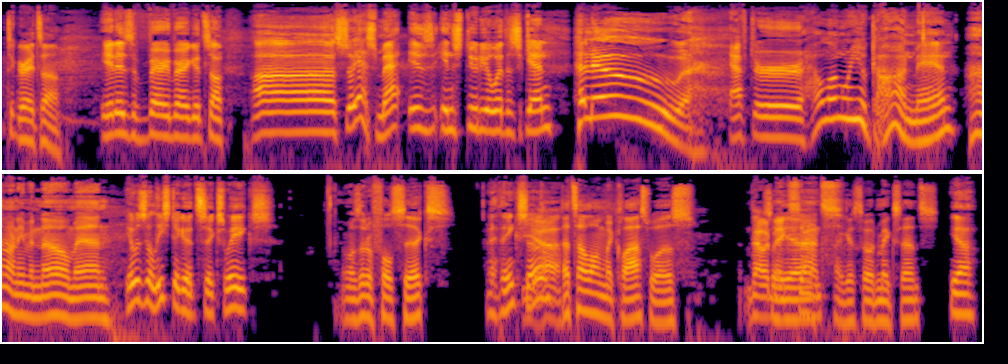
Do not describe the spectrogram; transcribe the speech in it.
It's a great song. It is a very, very good song. Uh, so yes, Matt is in studio with us again. Hello. After how long were you gone, man? I don't even know, man. It was at least a good six weeks. Was it a full six? I think so. Yeah. That's how long my class was. That would So, make yeah, sense. I guess that would make sense. Yeah.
